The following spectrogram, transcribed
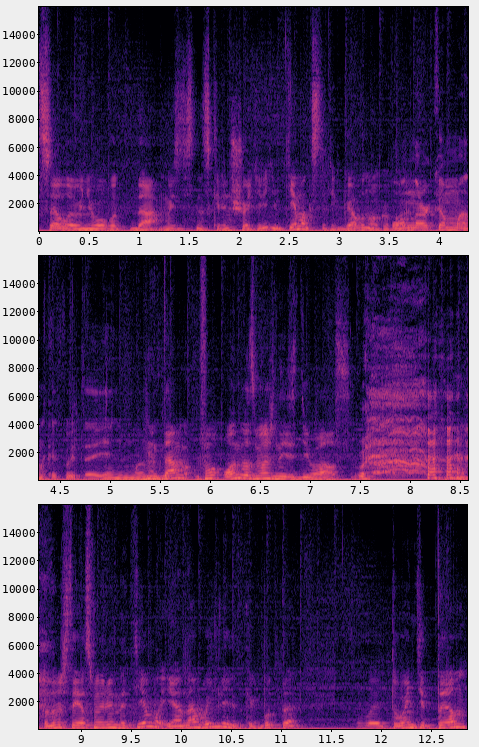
целое у него вот, да, мы здесь на скриншоте видим. Тема, кстати, говно какое. Он наркоман какой-то, я не могу. Там он, возможно, издевался. Потому что я смотрю на тему, и она выглядит как будто 2010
